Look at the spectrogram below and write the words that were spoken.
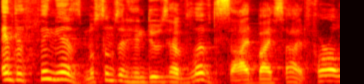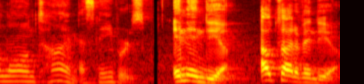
And the thing is, Muslims and Hindus have lived side by side for a long time as neighbors. In India, outside of India.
